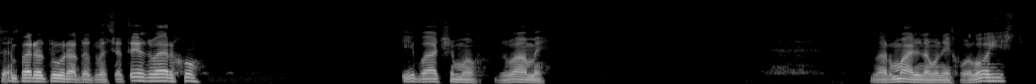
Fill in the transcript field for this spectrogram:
Температура до 20 зверху. І бачимо з вами нормальна в них вологість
